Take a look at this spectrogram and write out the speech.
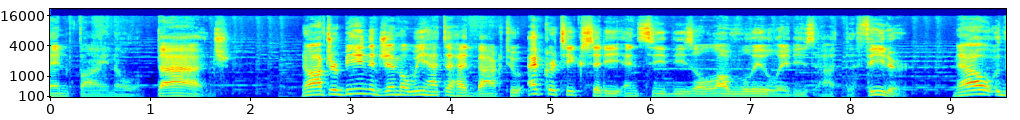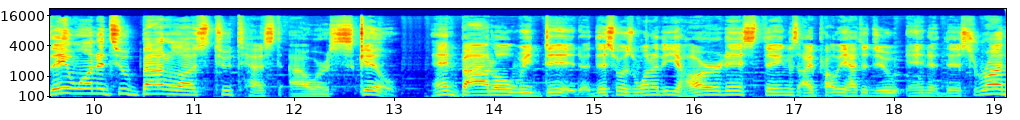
and final badge. Now after being the gym, we had to head back to Ecruteak City and see these lovely ladies at the theater. Now, they wanted to battle us to test our skill. And battle we did. This was one of the hardest things I probably had to do in this run,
